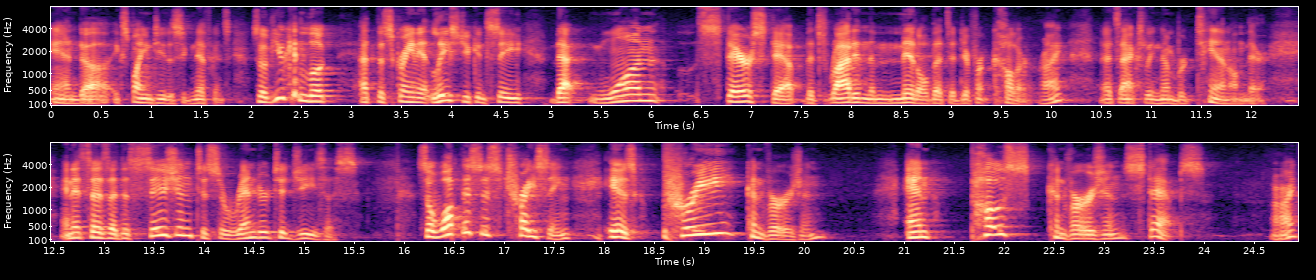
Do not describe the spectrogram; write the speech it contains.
and uh, explain to you the significance. So if you can look at the screen, at least you can see that one stair step that's right in the middle that's a different color, right? That's actually number 10 on there. And it says a decision to surrender to Jesus. So, what this is tracing is pre conversion and post conversion steps. All right?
